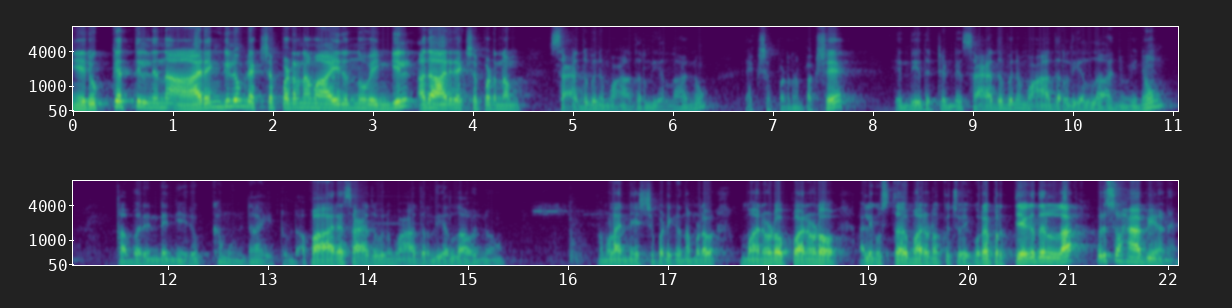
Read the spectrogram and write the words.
ഞെരുക്കത്തിൽ നിന്ന് ആരെങ്കിലും രക്ഷപ്പെടണമായിരുന്നുവെങ്കിൽ അത് ആര് രക്ഷപ്പെടണം? സഅദുബിന് മുആദ് റളിയല്ലാഹു രക്ഷപ്പെടണം. പക്ഷേ എന്ത് ചെയ്തിട്ടുണ്ട് സായദബിനും ആദർ അലി അള്ളാഹുവിനും ഖബറിന്റെ ഞെരുക്കമുണ്ടായിട്ടുണ്ട്. അപ്പോൾ ആരാ സായദബിനും ആദർ അലി അള്ളാഹുവിനോ നമ്മൾ അന്വേഷിച്ച് പഠിക്കണം. നമ്മുടെ ഉമ്മാനോടോ ഒപ്പാനോടോ അല്ലെങ്കിൽ ഉസ്താദ്മാരോടോ ഒക്കെ ചോദിക്കും. കുറേ പ്രത്യേകതയുള്ള ഒരു സ്വഹാബിയാണ്.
